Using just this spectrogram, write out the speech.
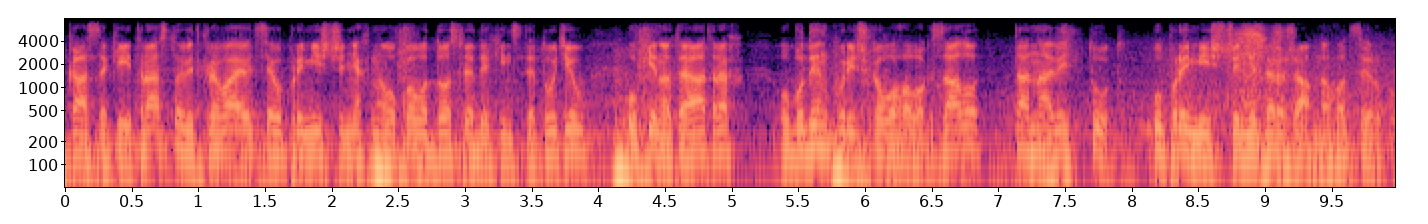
Каси Кейтрасту відкриваються у приміщеннях науково-дослідних інститутів, у кінотеатрах, у будинку річкового вокзалу та навіть тут, у приміщенні державного цирку.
